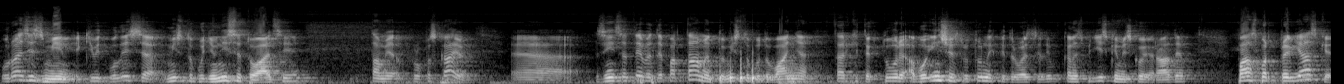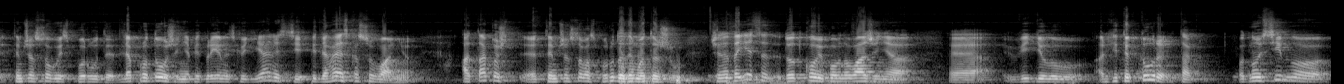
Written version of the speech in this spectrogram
у разі змін, які відбулися в містобудівній ситуації, там я пропускаю, е, з ініціативи департаменту містобудування та архітектури або інших структурних підрозділів Кам'янець-Подільської міської ради, паспорт прив'язки тимчасової споруди для продовження підприємницької діяльності підлягає скасуванню а також е, тимчасова споруда демонтажу. Чи надається додаткові повноваження е, відділу архітектури так, одноосібно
